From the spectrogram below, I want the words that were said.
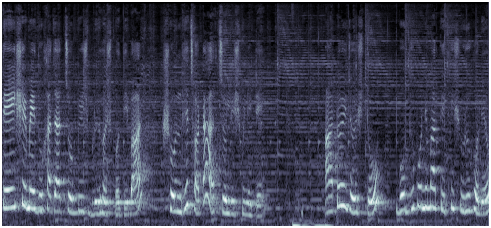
তেইশে মে দু হাজার চব্বিশ বৃহস্পতিবার, সন্ধে ছটা আটচল্লিশ মিনিটে। আটই জ্যৈষ্ঠ বৌদ্ধ পূর্ণিমার তিথি শুরু হলেও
